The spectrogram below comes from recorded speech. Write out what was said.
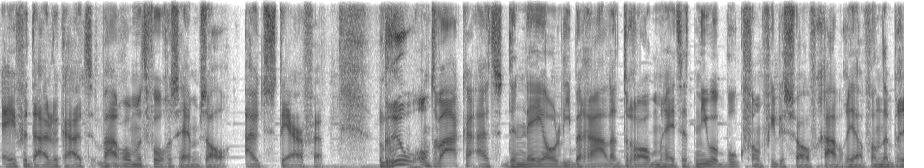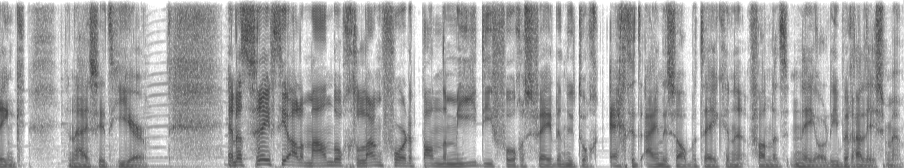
even duidelijk uit waarom het volgens hem zal uitsterven. Ruw ontwaken uit de neoliberale droom heet het nieuwe boek van filosoof Gabriel van der Brink. En hij zit hier. En dat schreef hij allemaal nog lang voor de pandemie, die volgens velen nu toch echt het einde zal betekenen van het neoliberalisme.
